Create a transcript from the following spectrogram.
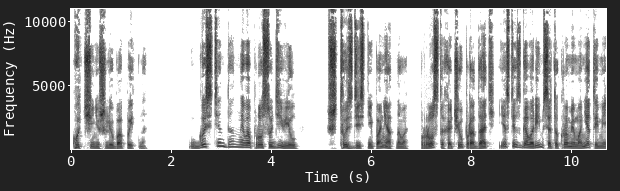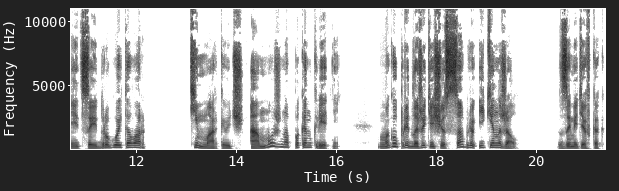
Очень уж любопытно». Гостин данный вопрос удивил. «Что здесь непонятного? Просто хочу продать. Если сговоримся, то кроме монет имеется и другой товар». Ким Маркович, а можно поконкретней? Могу предложить еще саблю и кинжал. Заметив, как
